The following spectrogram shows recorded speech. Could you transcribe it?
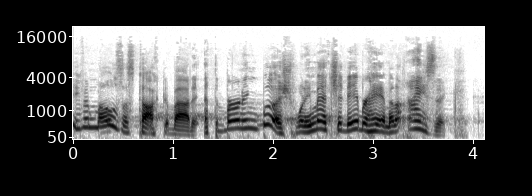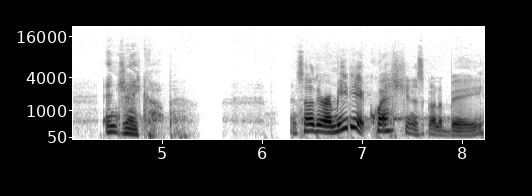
Even Moses talked about it at the burning bush when he mentioned Abraham and Isaac and Jacob. And so their immediate question is going to be,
